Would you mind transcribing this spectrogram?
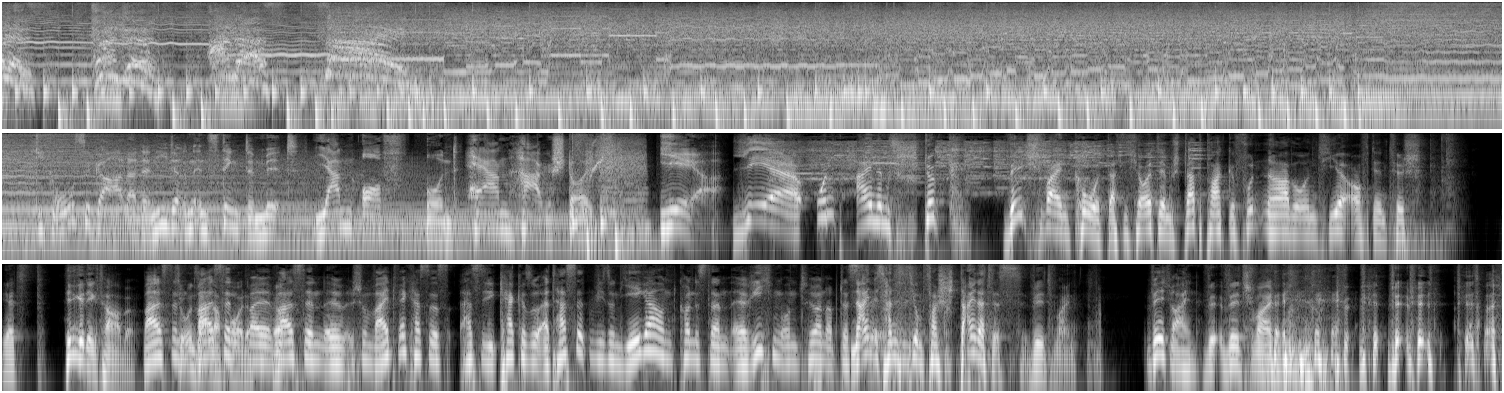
Alles könnte anders sein. Die große Gala der niederen Instinkte mit Jan Off und Herrn Hagestolz. Yeah! Yeah! Und einem Stück Wildschweinkot, das ich heute im Stadtpark gefunden habe und hier auf den Tisch jetzt hingelegt habe. War es denn, Zu war es denn, weil, Ja. war es denn äh, schon weit weg? Hast du, das, hast du die Kacke so ertastet wie so ein Jäger und konntest dann äh, riechen und hören, ob das Nein, äh, es handelt sich um versteinertes Wildwein. Wildwein. Wi- Wildschwein. Wild- Wild- Wild- Wildwein.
